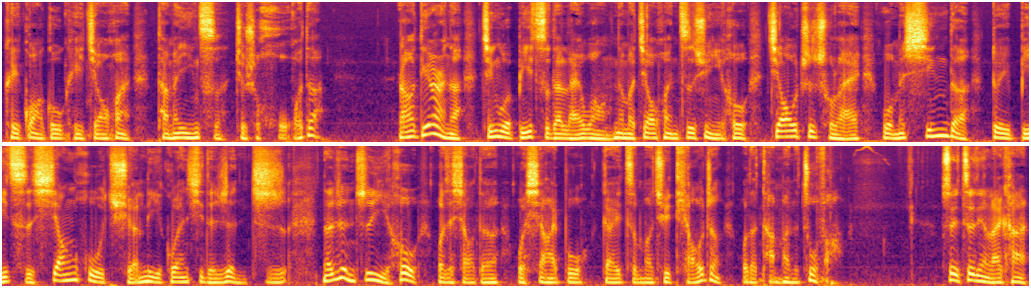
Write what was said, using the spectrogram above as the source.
可以挂钩、可以交换，他们因此就是活的。然后第二呢，经过彼此的来往，那么交换资讯以后，交织出来我们新的对彼此相互权力关系的认知。那认知以后，我才晓得我下一步该怎么去调整我的谈判的做法。所以这点来看。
